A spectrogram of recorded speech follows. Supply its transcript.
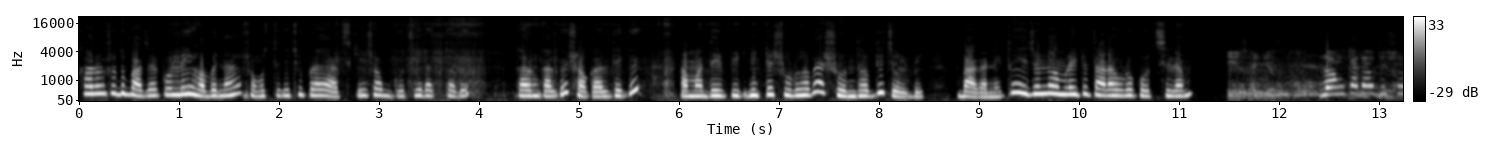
কারণ শুধু বাজার করলেই হবে না, সমস্ত কিছু প্রায় আজকেই সব গুছিয়ে রাখতে হবে। কারণ কালকে সকাল থেকে আমাদের পিকনিকটা শুরু হবে আর সন্ধ্যা অব্দি চলবে বাগানে। তো এই জন্য আমরা একটু তাড়াহুড়ো করছিলাম। লঙ্কা দাও দুশো।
